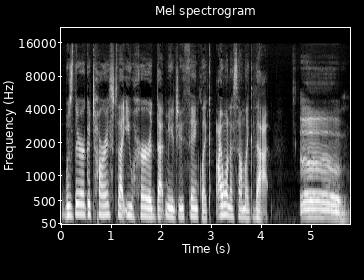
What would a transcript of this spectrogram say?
was there a guitarist that you heard that made you think like I want to sound like that? Um,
